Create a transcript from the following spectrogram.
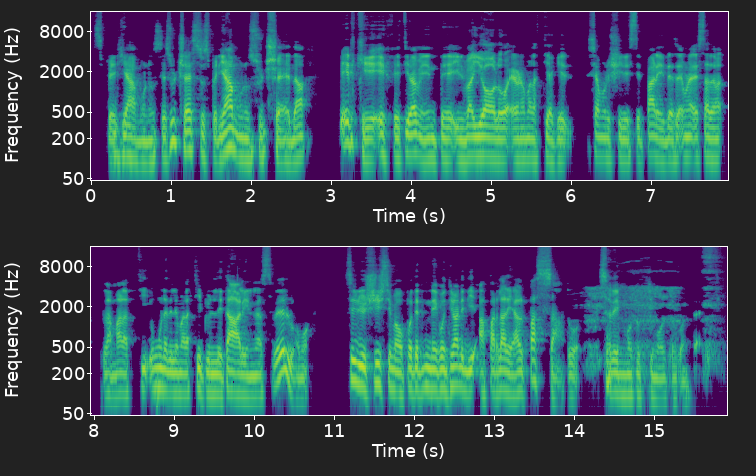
Speriamo non sia successo, speriamo non succeda, perché effettivamente il vaiolo è una malattia che siamo riusciti a estirpare ed è stata malattia, una delle malattie più letali nella storia dell'uomo. Se riuscissimo a poterne continuare di, a parlare al passato, saremmo tutti molto contenti.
